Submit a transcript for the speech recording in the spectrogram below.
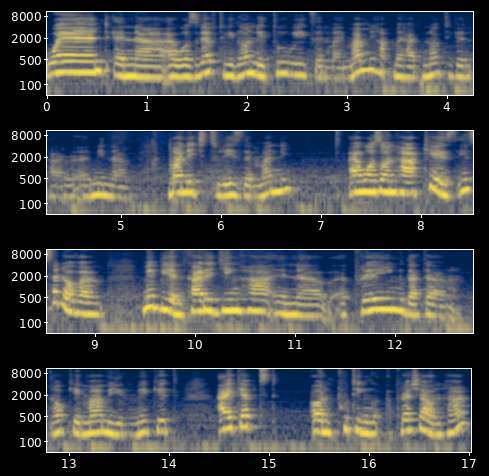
went and uh, I was left with only two weeks, and my mommy had not even, uh, I mean, uh, managed to raise the money. I was on her case instead of um, maybe encouraging her and uh, praying that um, okay, mom, you'll make it. I kept on putting pressure on her,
